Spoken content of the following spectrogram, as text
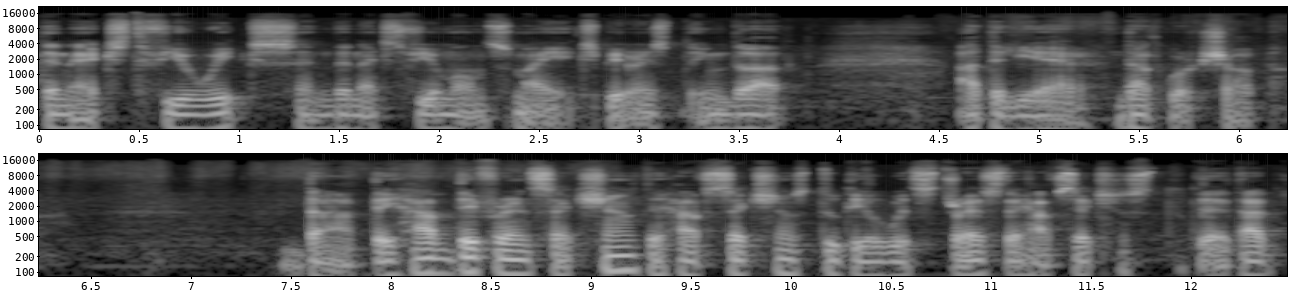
the next few weeks and the next few months. My experience in that atelier, that workshop. That they have different sections. They have sections to deal with stress. They have sections that, that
